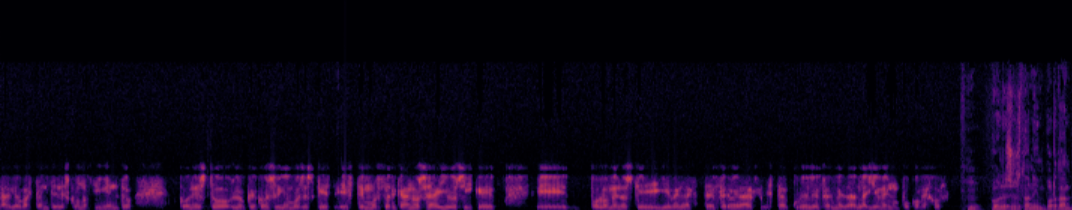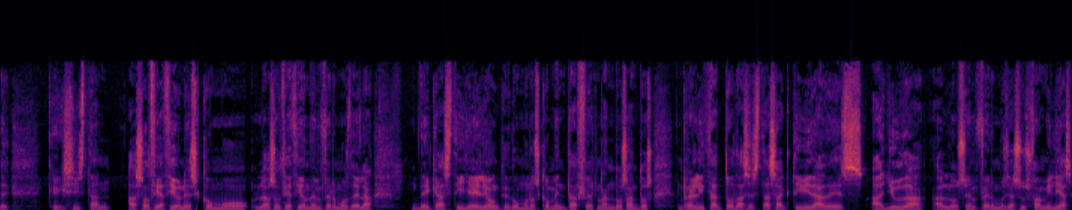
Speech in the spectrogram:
había bastante desconocimiento. Con esto lo que conseguimos es que estemos cercanos a ellos y que eh, por lo menos que lleven esta enfermedad, esta cruel enfermedad, la lleven un poco mejor. Hmm, por eso es tan importante que existan asociaciones como la Asociación de Enfermos de la de Castilla y León, que como nos comenta Fernando Santos, realiza todas estas actividades, ayuda a los enfermos y a sus familias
